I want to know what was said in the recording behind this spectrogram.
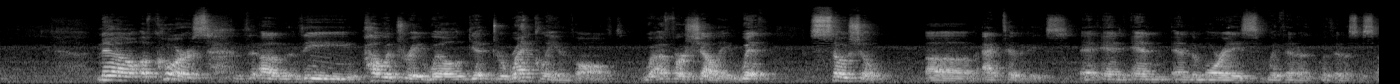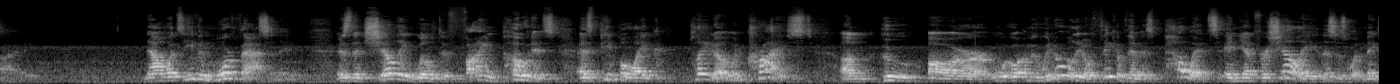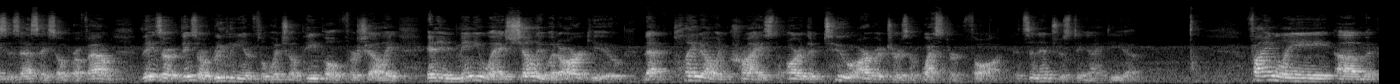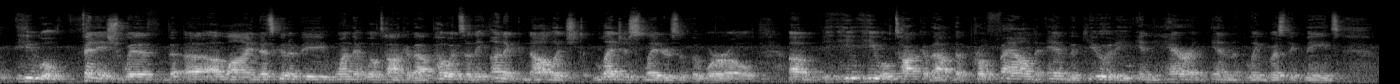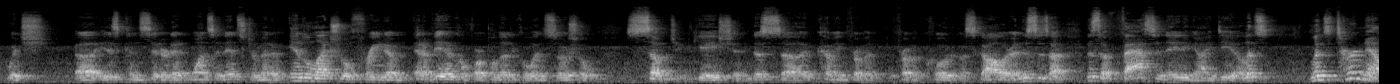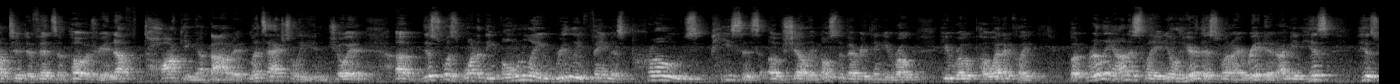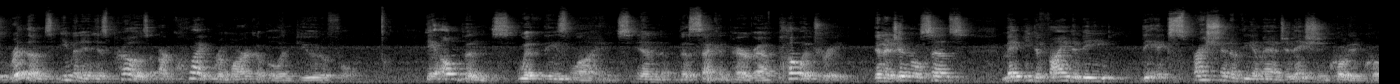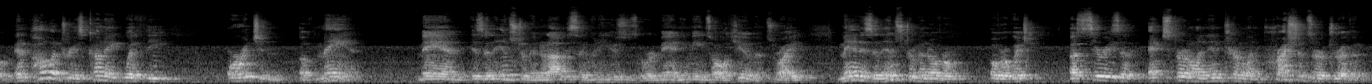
Now, of course, um, the poetry will get directly involved, uh, for Shelley, with social uh, activities and, and, and the mores within a, within a society. Now, what's even more fascinating is that Shelley will define poets as people like Plato and Christ, um, who are, I mean, we normally don't think of them as poets, and yet for Shelley, and this is what makes his essay so profound, these are, these are really influential people for Shelley, and in many ways, Shelley would argue that Plato and Christ are the two arbiters of Western thought. It's an interesting idea. Finally, um, he will finish with a line that's going to be one that we'll talk about. Poets are the unacknowledged legislators of the world. Um, he, he will talk about the profound ambiguity inherent in linguistic means, which uh, is considered at once an instrument of intellectual freedom and a vehicle for political and social subjugation. This uh, coming from a, from a quote of a scholar. And this is a, this is a fascinating idea. Let's Let's turn now to defensive poetry. Enough talking about it. Let's actually enjoy it. Uh, this was one of the only really famous prose pieces of Shelley. Most of everything he wrote, he wrote poetically. But really, honestly, and you'll hear this when I read it, I mean, his, his rhythms, even in his prose, are quite remarkable and beautiful. He opens with these lines in the second paragraph. Poetry, in a general sense, may be defined to be the expression of the imagination, quote unquote. And poetry is connected with the origin of man. Man is an instrument, and obviously when he uses the word man, he means all humans, right? Man is an instrument over, over which a series of external and internal impressions are driven,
